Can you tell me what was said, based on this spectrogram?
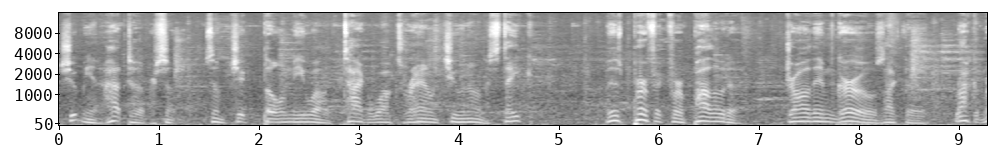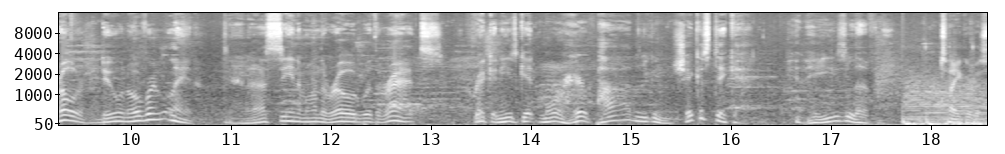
Shoot me in a hot tub or something. Some chick blowing me while Tiger walks around chewing on a steak. It's perfect for Apollo to draw them girls like the rock and rollers are doing over in Atlanta. And I seen him on the road with the rats. Reckon he's getting more hair pie than you can shake a stick at. And he's lovely. Tiger is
